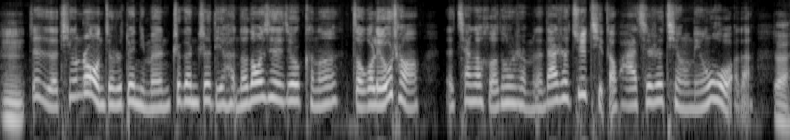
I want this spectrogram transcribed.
嗯，自己的听众就是对你们知根知底，很多东西就可能走个流程，呃签个合同什么的，但是具体的话其实挺灵活的。对，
